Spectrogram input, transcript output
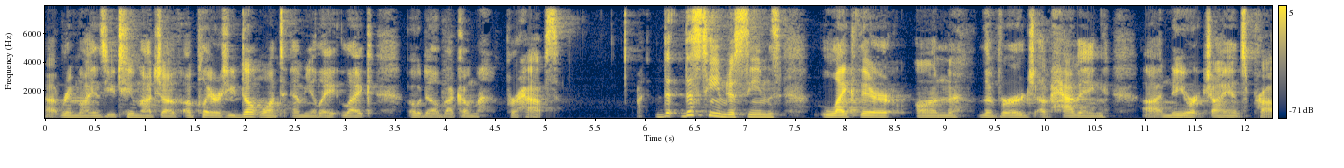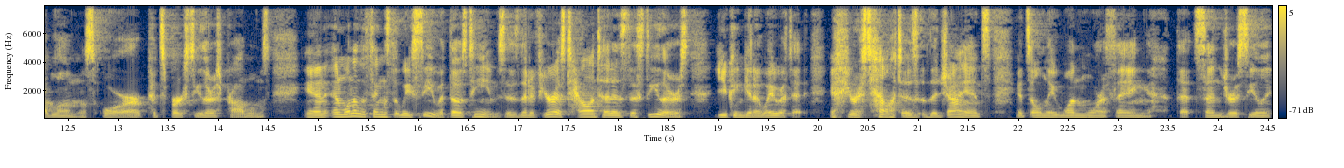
uh, reminds you too much of, of, players you don't want to emulate, like Odell Beckham, perhaps. Th- this team just seems like they're on the verge of having uh, New York Giants problems or Pittsburgh Steelers problems. And, and one of the things that we see with those teams is that if you're as talented as the Steelers, you can get away with it. If you're as talented as the Giants, it's only one more thing that sends your ceiling,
